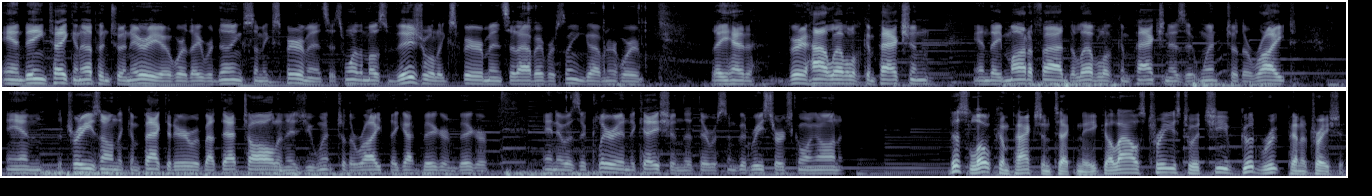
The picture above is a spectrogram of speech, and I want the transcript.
and being taken up into an area where they were doing some experiments. It's one of the most visual experiments that I've ever seen, Governor, where they had a very high level of compaction and they modified the level of compaction as it went to the right and the trees on the compacted area were about that tall and as you went to the right they got bigger and bigger and it was a clear indication that there was some good research going on. This low compaction technique allows trees to achieve good root penetration.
